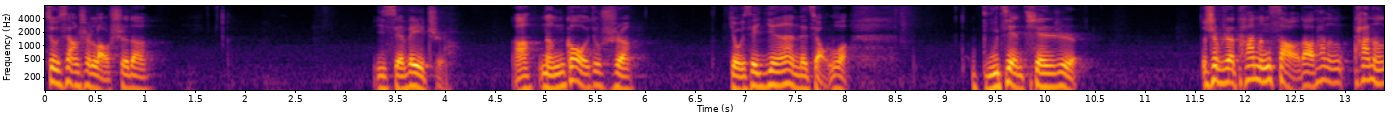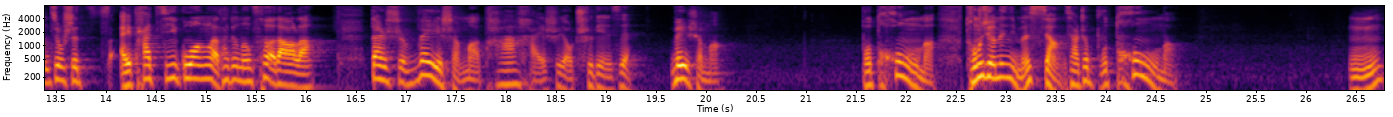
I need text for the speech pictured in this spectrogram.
就像是老师的一些位置，啊，能够就是有一些阴暗的角落，不见天日，是不是？他能扫到，他能，他能就是，哎，他激光了，他就能测到了。但是为什么他还是要吃电线？为什么？不痛吗？同学们，你们想一下，这不痛吗？嗯，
